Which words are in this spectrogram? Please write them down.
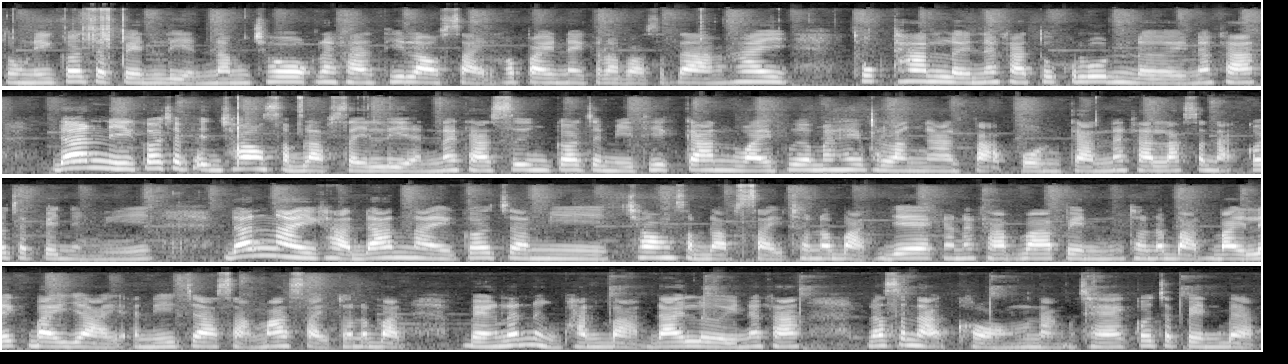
ตรงนี้ก็จะเป็นเหรียญนำโชคนะคะ ที่เราใส่เข้าไปในกระเป๋าสตางค์ให้ทุกท่านเลยนะคะ ทุกรุ่นเลยนะคะ ด้านนี้ก็จะเป็นช่องสำหรับใส่เหรียญนะคะ ซึ่งก็จะมีที่กั้นไว้เพื่อไม่ให้พลังงานปะปนกันนะคะ ลักษณะก็จะเป็นอย่างนี้ ด้านในค่ะ ด้านในก็จะมีช่องสำหรับใส่ธนบัตรแยกนะคะว่าเป็นธนบัตรใบเล็กใบใหญ่ อันนี้จะสามารถใส่ธนบัตรแบงค์ละ 1,000 บาทได้เลยนะคะ ลักษณะของหนังแท้ก็จะเป็นแบบ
